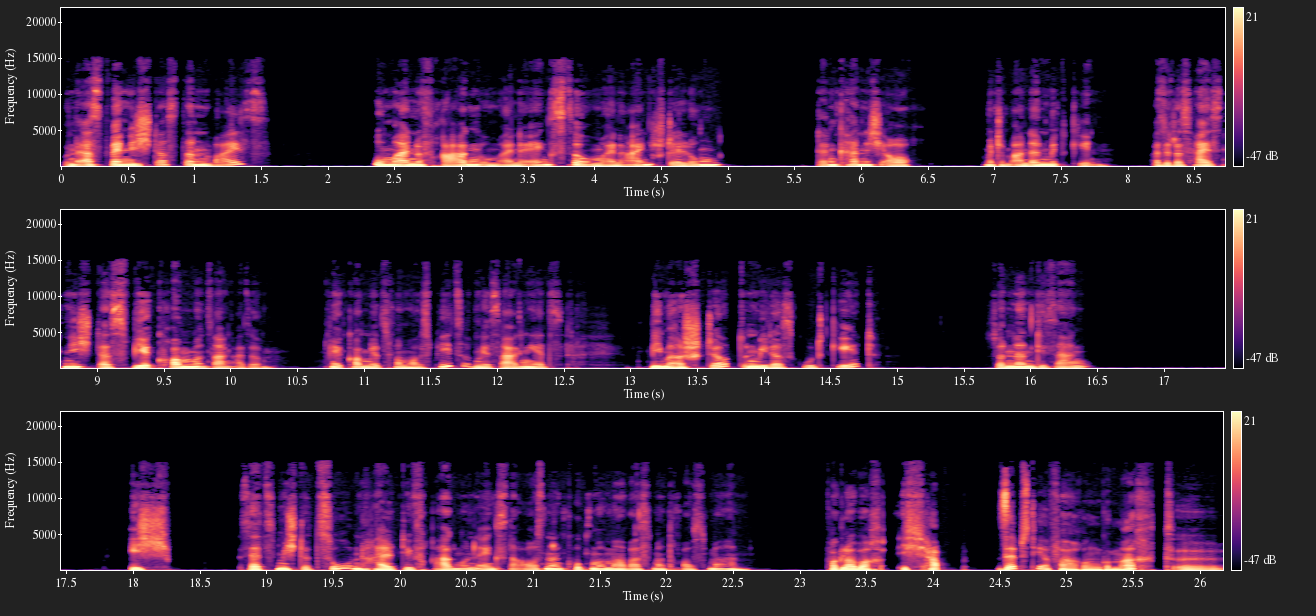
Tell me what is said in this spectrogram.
Und erst wenn ich das dann weiß, um meine Fragen, um meine Ängste, um meine Einstellungen, dann kann ich auch mit dem anderen mitgehen. Also das heißt nicht, dass wir kommen und sagen, also wir kommen jetzt vom Hospiz und wir sagen jetzt, wie man stirbt und wie das gut geht, sondern die sagen, ich setze mich dazu und halte die Fragen und Ängste aus und dann gucken wir mal, was wir draus machen. Frau Glaubach, ich habe selbst die Erfahrung gemacht, äh,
